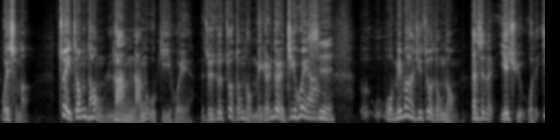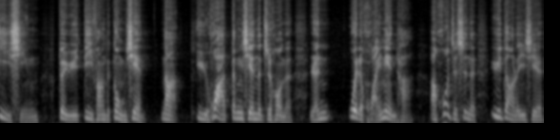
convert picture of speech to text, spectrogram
为什么？最总统朗朗有机会啊，就是说做总统，每个人都有机会啊。是我我没办法去做总统，但是呢，也许我的异行对于地方的贡献，那羽化登仙了之后呢，人为了怀念他啊，或者是呢遇到了一些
